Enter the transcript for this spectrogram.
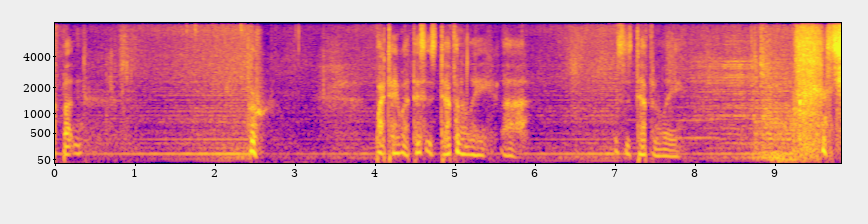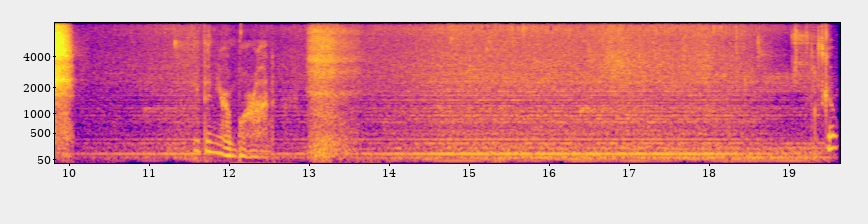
Left button. Whew. But I tell you what, this is definitely, uh, this is definitely. Ethan, you're a moron. Let's go.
